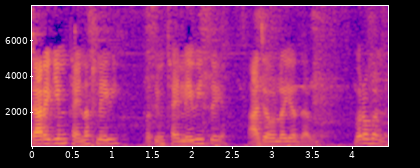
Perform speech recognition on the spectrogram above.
ચારે કેમ થાય નથી લેવી, પછી એમ થાય લેવી છે. આજે લઈ જ આવી. બરોબર ને?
